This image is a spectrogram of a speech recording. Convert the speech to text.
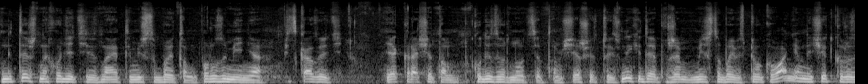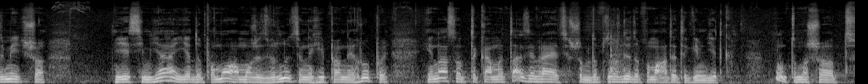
вони теж знаходять, знаєте, між собою там порозуміння, підказують, як краще там, куди звернутися, там ще щось. Тобто в них іде вже між собою спілкування, вони чітко розуміють, що є сім'я, є допомога, можуть звернутися, в них є певні групи. І у нас от така мета з'являється, щоб завжди допомагати таким діткам. Ну, тому що от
